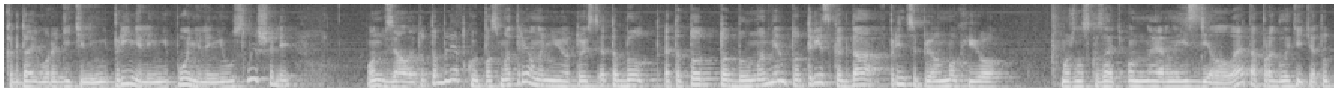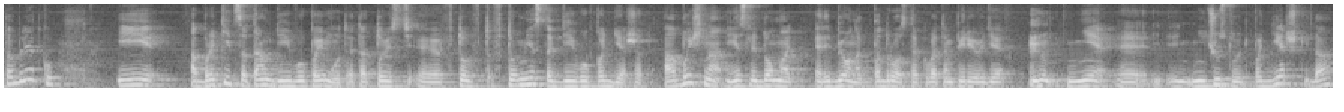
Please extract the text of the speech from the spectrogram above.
когда его родители не приняли, не поняли, не услышали, он взял эту таблетку и посмотрел на нее. То есть это был, это тот, тот был момент, тот риск, когда, в принципе, он мог ее, можно сказать, он, наверное, и сделал это, проглотить эту таблетку и обратиться там, где его поймут. Это то есть э, в то, в, в то место, где его поддержат. А обычно, если дома ребенок, подросток в этом периоде не, э, не чувствует поддержки, да,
